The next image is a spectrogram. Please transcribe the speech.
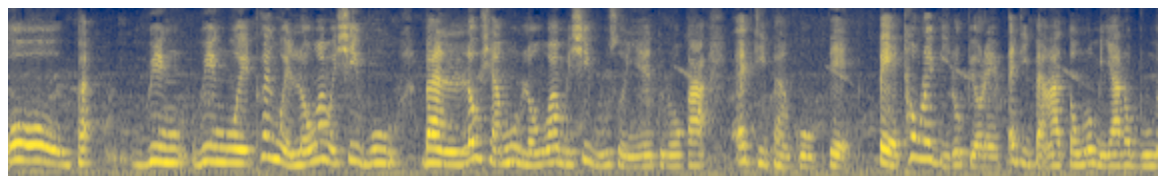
ကိုဘန်ဝင်ဝင်ငွေထွက်ငွေလုံးဝမရှိဘူးဘန်လှုပ်ရှားမှုလုံးဝမရှိဘူးဆိုရင်သူတို့ကအဲ့ဒီဘန်ကိုပယ်ပယ်ထုတ်လိုက်ပြီလို့ပြောတယ်အဲ့ဒီဘန်ကတုံးလို့မရတော့ဘူးမ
